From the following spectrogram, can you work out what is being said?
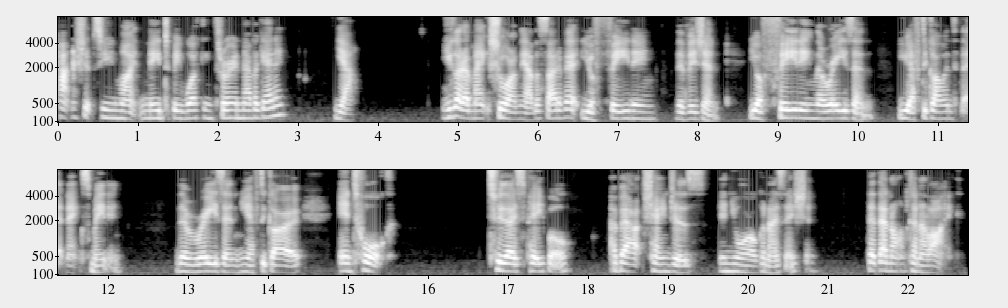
partnerships you might need to be working through and navigating? Yeah. You got to make sure on the other side of it, you're feeding the vision. You're feeding the reason you have to go into that next meeting. The reason you have to go and talk to those people about changes in your organization that they're not going to like.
